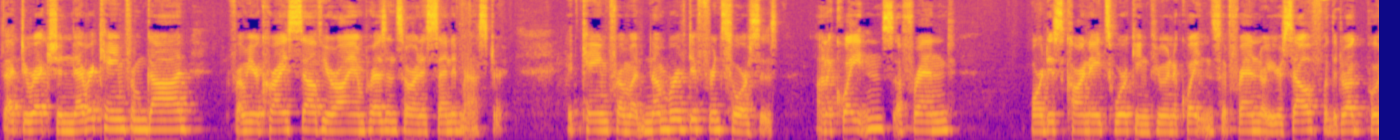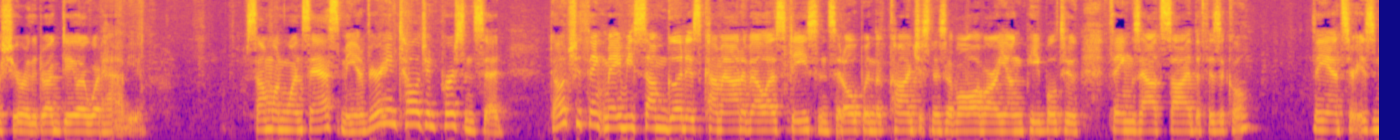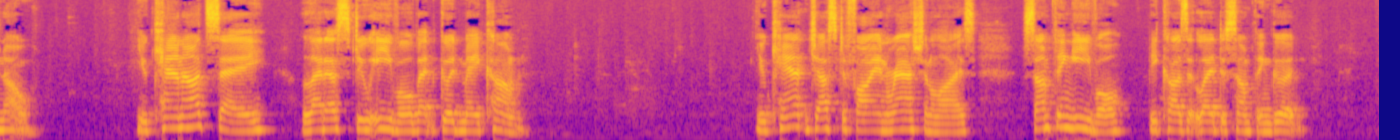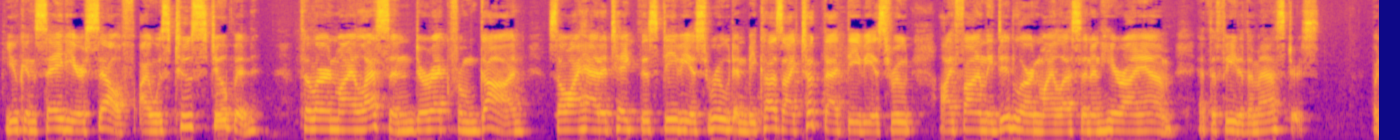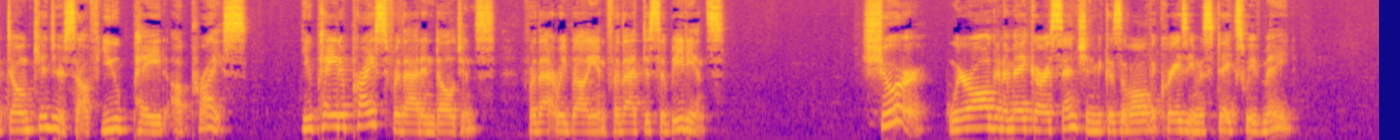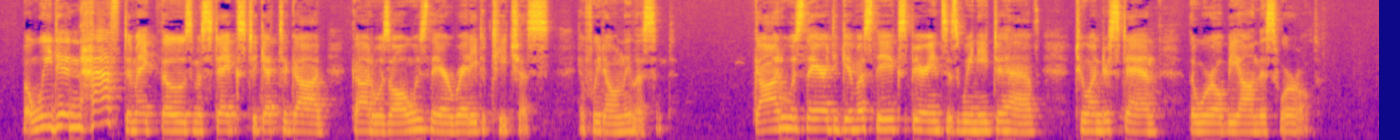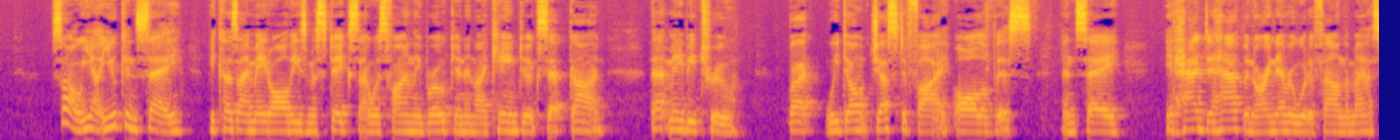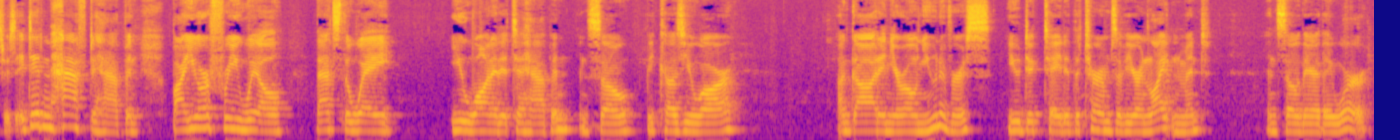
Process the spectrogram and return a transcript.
That direction never came from God, from your Christ self, your I am presence, or an ascended master. It came from a number of different sources an acquaintance, a friend, or discarnates working through an acquaintance, a friend, or yourself, or the drug pusher, or the drug dealer, what have you. Someone once asked me, and a very intelligent person said, Don't you think maybe some good has come out of LSD since it opened the consciousness of all of our young people to things outside the physical? The answer is no. You cannot say, Let us do evil that good may come. You can't justify and rationalize something evil because it led to something good. You can say to yourself, I was too stupid to learn my lesson direct from God, so I had to take this devious route, and because I took that devious route, I finally did learn my lesson, and here I am at the feet of the masters. But don't kid yourself, you paid a price. You paid a price for that indulgence, for that rebellion, for that disobedience. Sure, we're all going to make our ascension because of all the crazy mistakes we've made. But we didn't have to make those mistakes to get to God. God was always there ready to teach us if we'd only listened. God was there to give us the experiences we need to have to understand the world beyond this world. So, yeah, you can say, because I made all these mistakes, I was finally broken and I came to accept God. That may be true, but we don't justify all of this and say, it had to happen or I never would have found the masters. It didn't have to happen. By your free will, that's the way you wanted it to happen. And so, because you are a God in your own universe, you dictated the terms of your enlightenment. And so there they were.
